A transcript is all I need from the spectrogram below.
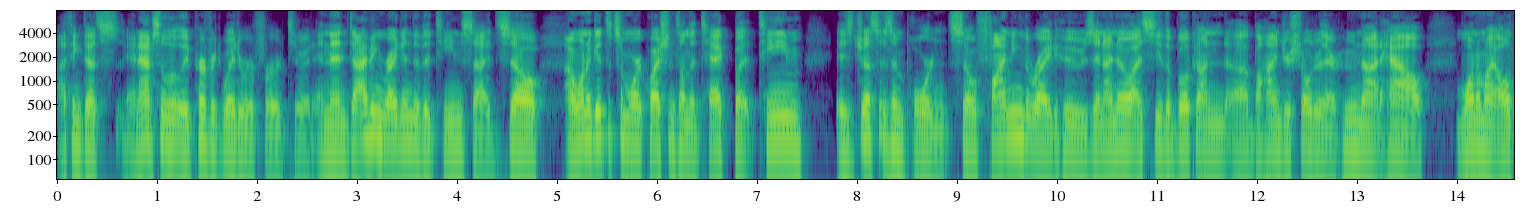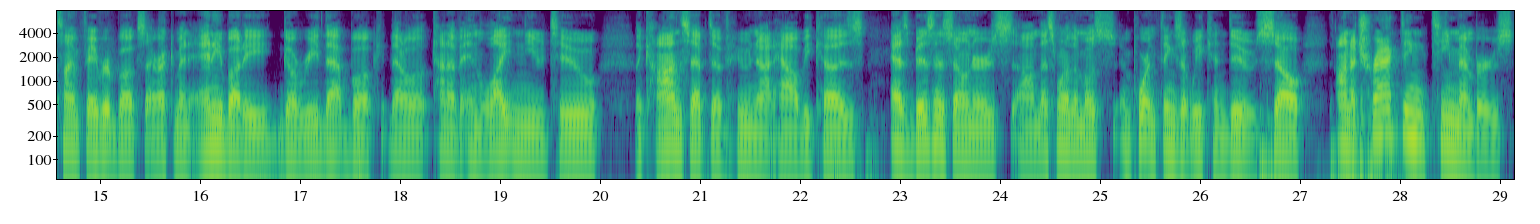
I think that's an absolutely perfect way to refer to it. And then diving right into the team side. So I want to get to some more questions on the tech, but team is just as important. So finding the right who's, and I know I see the book on uh, behind your shoulder there, Who Not How. One of my all-time favorite books. I recommend anybody go read that book. That'll kind of enlighten you to the concept of who, not how, because as business owners, um, that's one of the most important things that we can do. So, on attracting team members,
